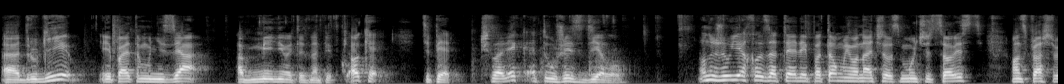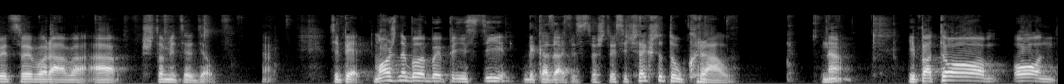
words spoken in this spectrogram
э, другие, и поэтому нельзя обменивать эти напитки. Окей, теперь человек это уже сделал. Он уже уехал из отеля, и потом его началась мучить совесть. Он спрашивает своего рава, а что мне теперь делать? Теперь, можно было бы принести доказательство, что если человек что-то украл, да, и потом он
